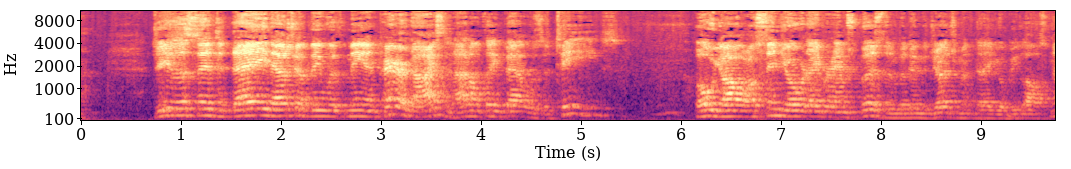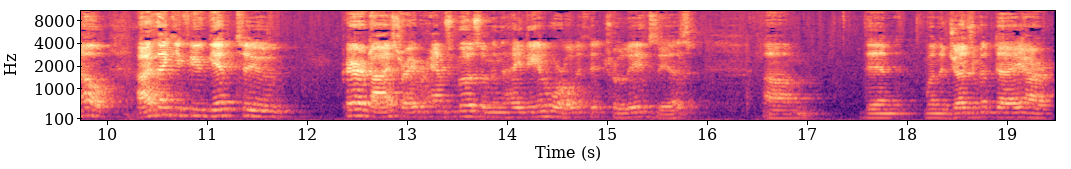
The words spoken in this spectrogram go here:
Jesus said, Today thou shalt be with me in paradise, and I don't think that was a tease. Oh, y'all, I'll send you over to Abraham's bosom, but in the judgment day you'll be lost. No, I think if you get to paradise or Abraham's bosom in the Hadean world, if it truly exists, um, then when the judgment day, our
